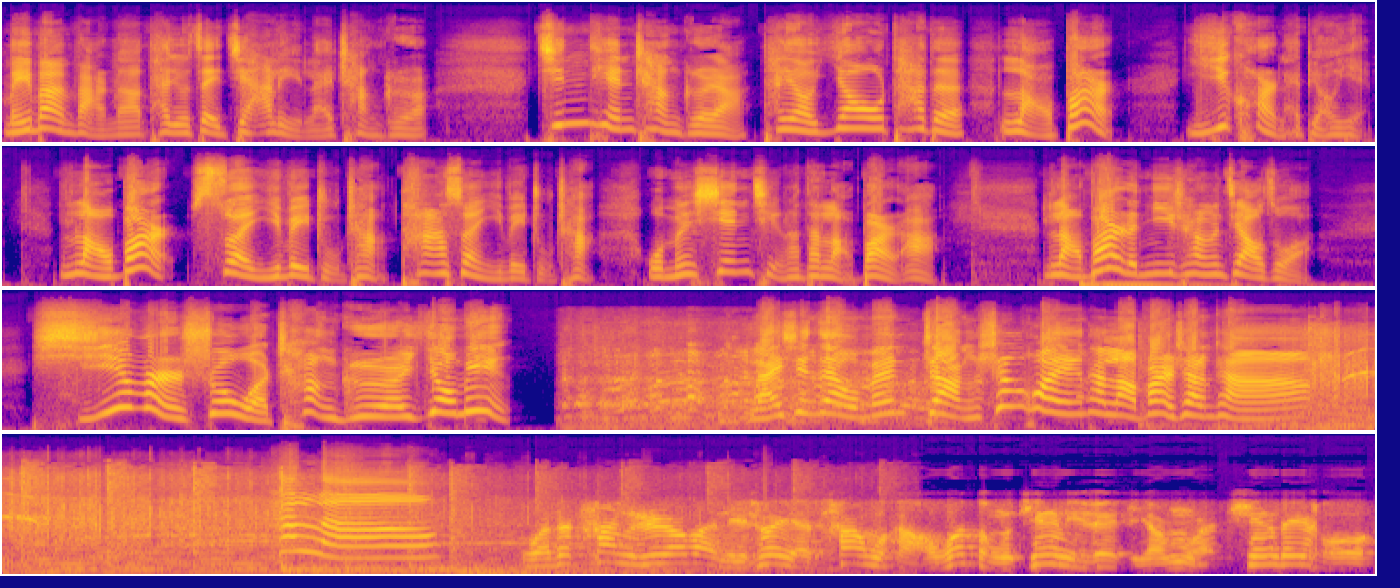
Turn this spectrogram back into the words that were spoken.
没办法呢，他就在家里来唱歌。今天唱歌啊，他要邀他的老伴儿一块儿来表演。老伴儿算一位主唱，他算一位主唱。我们先请上他老伴儿啊，老伴儿的昵称叫做“媳妇儿说我唱歌要命”。来，现在我们掌声欢迎他老伴儿上场。Hello，我这唱歌吧，你说也唱不好。我总听你这节目，听得有，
